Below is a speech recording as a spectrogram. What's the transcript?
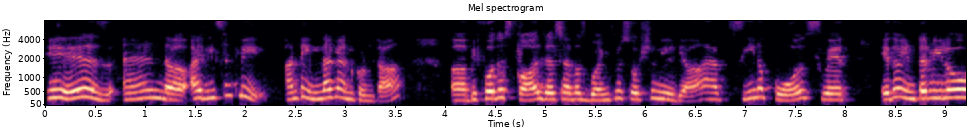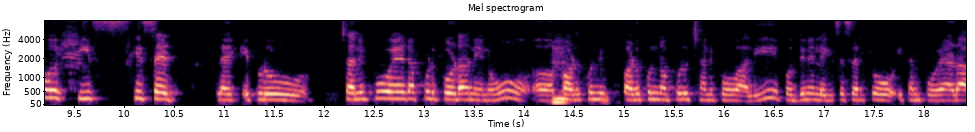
he is and I recently అంటే ఇందాకే అనుకుంటా before this call just I was going through social media I have seen a post where ఏదో ఇంటర్వ్యూలో హీ హీ సెడ్ లైక్ ఇప్పుడు చనిపోయేటప్పుడు కూడా నేను. పడుకుని పడుకున్నప్పుడు చనిపోవాలి. పొద్దునే లెగిసేసరికి "ఓ, ఇతను పోయాడా?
